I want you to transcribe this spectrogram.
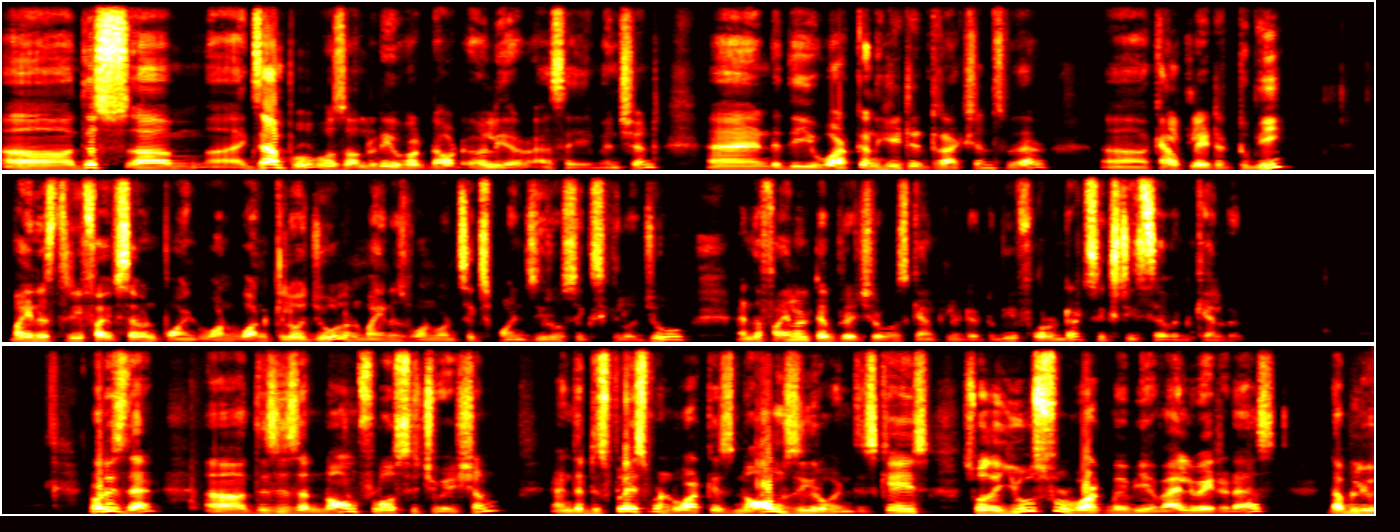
Uh, this um, example was already worked out earlier as I mentioned and the work and heat interactions were uh, calculated to be minus 357.11 kilojoule and minus 116.06 kilojoule and the final temperature was calculated to be 467 Kelvin. Notice that uh, this is a non-flow situation and the displacement work is non-zero in this case. So, the useful work may be evaluated as W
